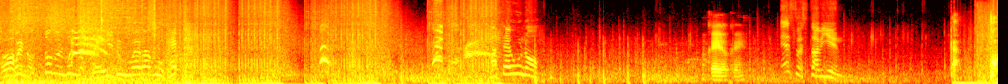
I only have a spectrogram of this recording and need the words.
Cuidado. Bueno, todo el mundo. Creí un nuevo agujero. Mate uno. Ok, ok. Eso está bien. Ah, pa.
